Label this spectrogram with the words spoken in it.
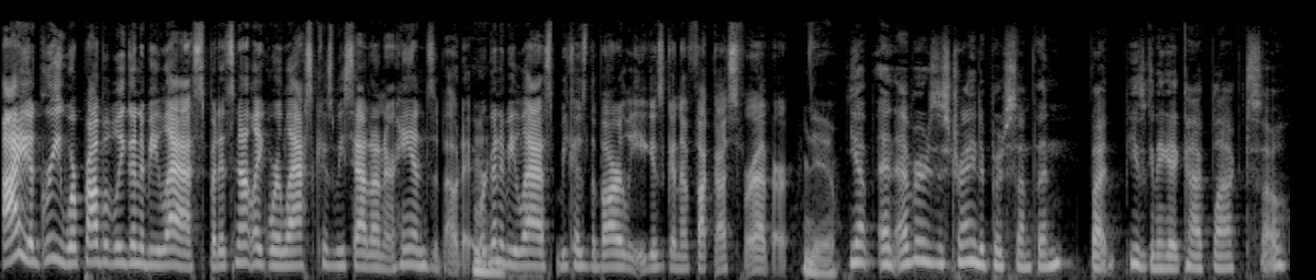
I agree we're probably going to be last, but it's not like we're last cuz we sat on our hands about it. We're Mhm. going to be last because the bar league is going to fuck us forever. Yeah. yep. And Evers is trying to push something, but he's going to get cock blocked. So,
